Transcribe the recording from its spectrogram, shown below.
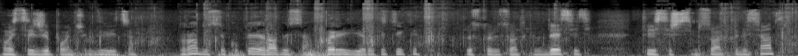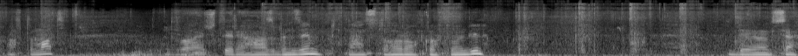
Ось цей джипончик, дивіться. Радуйся, купляй, радуйся, перевірити тільки до 100%. 10 750 автомат. 2,4 газ бензин 15-го року автомобіль. Дивимося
